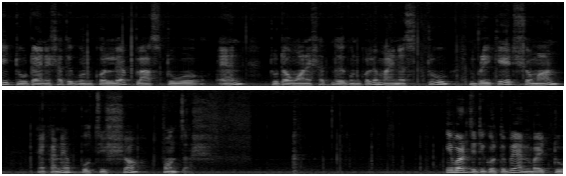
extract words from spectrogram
এই টুটা এনের সাথে গুণ করলে প্লাস টু এন টুটা ওয়ানের সাথে গুণ করলে মাইনাস টু ব্রেকেট সমান এখানে পঁচিশশো পঞ্চাশ। এবার যেটি করতে হবে এন বাই টু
